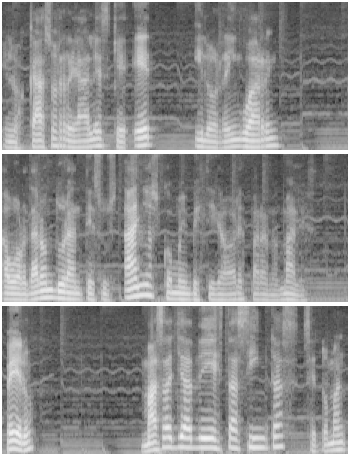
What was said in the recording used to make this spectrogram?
en los casos reales que Ed y Lorraine Warren abordaron durante sus años como investigadores paranormales. Pero, más allá de estas cintas, se toman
